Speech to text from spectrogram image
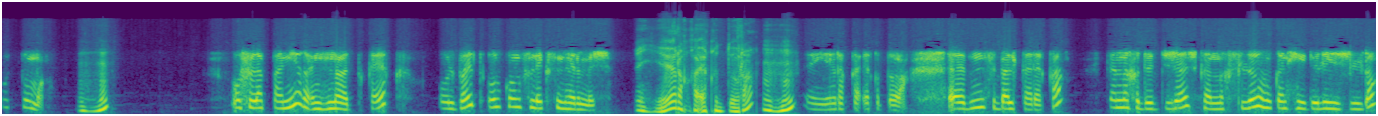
والثومه وفي la panure عندنا الدقيق والبيض و ال corn flakes مهرمش. اييه رقائق الذرة. هي رقائق الذرة. آه، بالنسبة للطريقة كناخذ الدجاج كنغسلوه وكنحيدو ليه الجلدة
